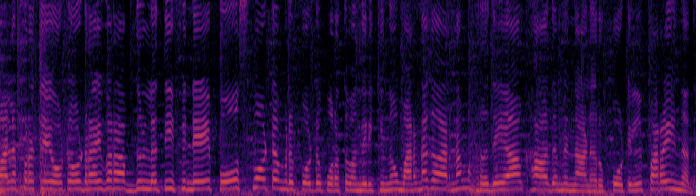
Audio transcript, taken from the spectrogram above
മലപ്പുറത്തെ ഓട്ടോ ഡ്രൈവർ അബ്ദുൾ ലത്തീഫിന്റെ പോസ്റ്റ്മോർട്ടം റിപ്പോർട്ട് പുറത്തു വന്നിരിക്കുന്നു. മരണകാരണം ഹൃദയാഘാതം എന്നാണ് റിപ്പോർട്ടിൽ പറയുന്നത്.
